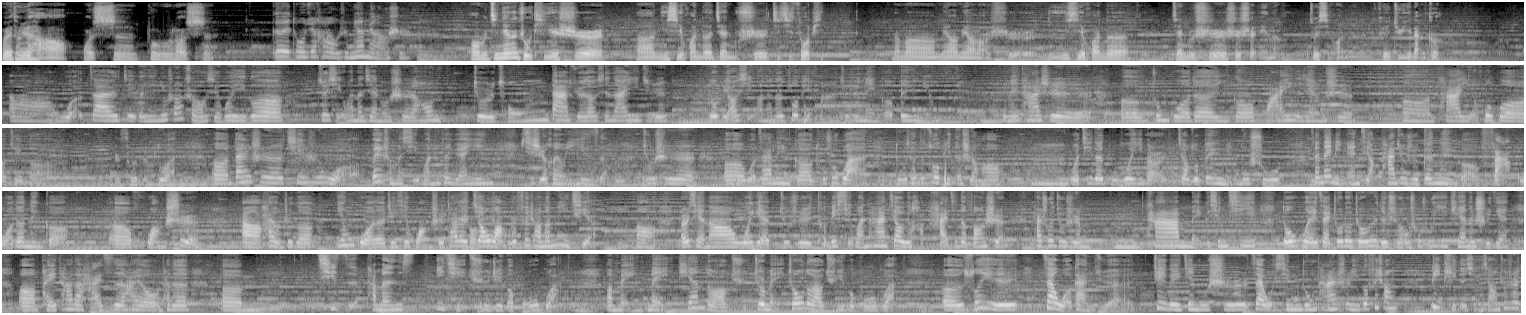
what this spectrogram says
各位同学好，我是布鲁老师。各位同学好，我是妙妙老师。我们今天的主题是，呃，你喜欢的建筑师及其作品。那么，妙妙老师，你喜欢的建筑师是谁呢？最喜欢的可以举一两个。啊，我在这个研究生时候写过一个最喜欢的建筑师，然后就是从大学到现在一直。都比较喜欢他的作品嘛，就是那个贝聿铭，因为他是呃中国的一个华裔的建筑师，嗯，他也获过这个。对，呃，但是其实我为什么喜欢他的原因，其实很有意思，就是呃我在那个图书馆读他的作品的时候。嗯我记得读过一本叫做《贝聿铭》的书，在那里面讲他就是跟那个法国的那个呃皇室啊，还有这个英国的这些皇室，他的交往都非常的密切，嗯，而且呢，我也就是特别喜欢他教育孩孩子的方式。他说就是，嗯，他每个星期都会在周六周日的时候抽出一天的时间，呃，陪他的孩子还有他的嗯妻子他们。一起去这个博物馆，呃，每每天都要去，就是每周都要去一个博物馆，呃，所以在我感觉，这位建筑师在我心目中，他是一个非常立体的形象，就是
